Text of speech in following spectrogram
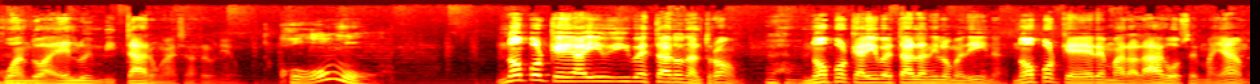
cuando a él lo invitaron a esa reunión. ¿Cómo? No porque ahí iba a estar Donald Trump. No porque ahí iba a estar Danilo Medina. No porque era en Maralagos, en Miami.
